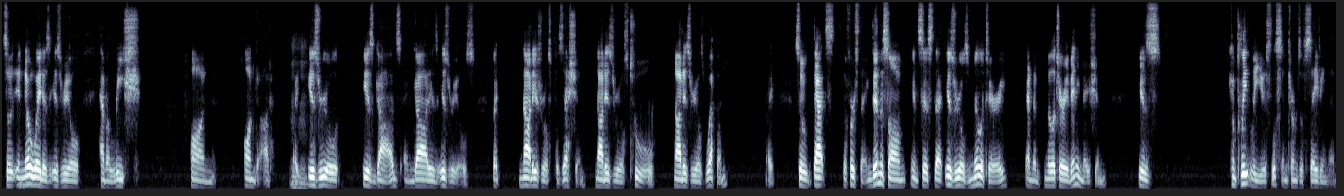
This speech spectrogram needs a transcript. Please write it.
So in no way does israel have a leash on on god right Mhm. israel is god's and god is israel's but not israel's possession not israel's tool not israel's weapon right so that's the first thing then the psalm insists that israel's military and the military of any nation is completely useless in terms of saving them.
